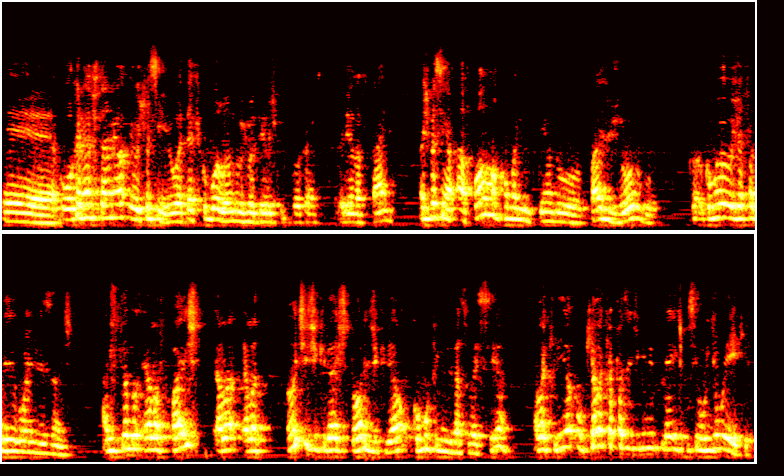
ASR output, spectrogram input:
é, o Ocarina of Time, eu, tipo assim, eu até fico bolando os roteiros pro Ocarina of Time, mas, tipo assim, a, a forma como a Nintendo faz o jogo, co- como eu já falei algumas vezes antes, a Nintendo, ela faz, ela, ela antes de criar a história, de criar como aquele universo vai ser, ela cria o que ela quer fazer de gameplay, tipo assim, o Wind Waker.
